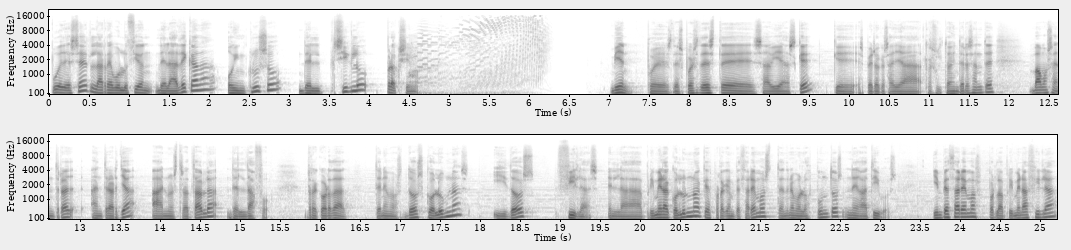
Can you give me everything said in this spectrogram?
puede ser la revolución de la década o incluso del siglo próximo. Bien, pues después de este ¿sabías qué? que espero que os haya resultado interesante, vamos a entrar, a entrar ya a nuestra tabla del DAFO. Recordad, tenemos dos columnas y dos filas. En la primera columna, que es por la que empezaremos, tendremos los puntos negativos. Y empezaremos por la primera fila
